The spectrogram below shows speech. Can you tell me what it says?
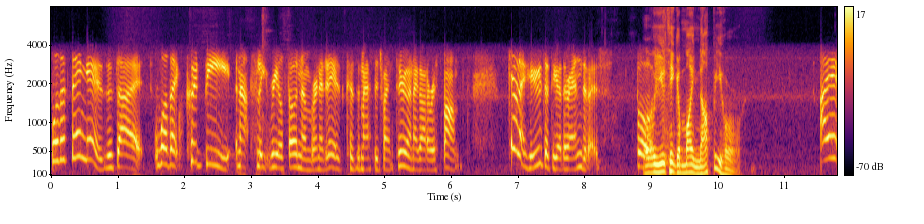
Well, the thing is, is that well, that could be an absolute real phone number, and it is because the message went through and I got a response. I Don't know who's at the other end of it, but Oh, you think it might not be her? I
